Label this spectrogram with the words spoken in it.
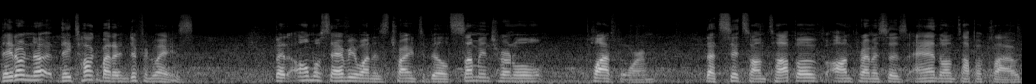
They don't know, they talk about it in different ways, but almost everyone is trying to build some internal platform that sits on top of on-premises and on top of cloud,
